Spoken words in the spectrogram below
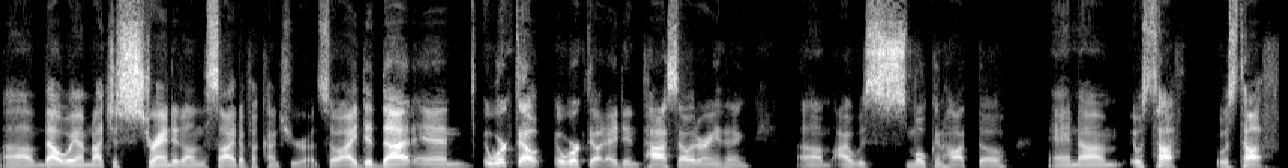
Um, that way, I'm not just stranded on the side of a country road. So I did that, and it worked out. It worked out. I didn't pass out or anything. Um, I was smoking hot though, and um, it was tough. It was tough,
